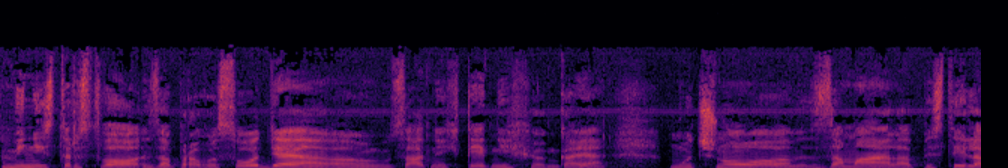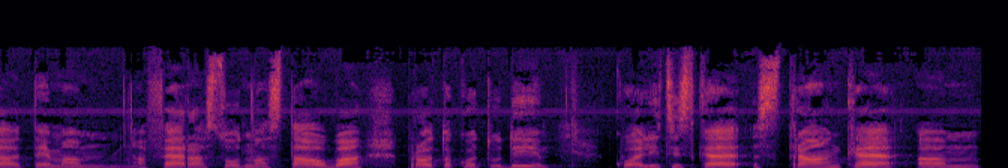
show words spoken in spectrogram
Ministrstvo za pravosodje. Uh, v zadnjih tednih ga je močno uh, zamajala, pestila tema afera sodna stavba, prav tako tudi koalicijske stranke. Um,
